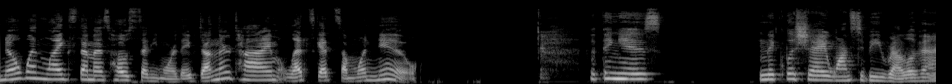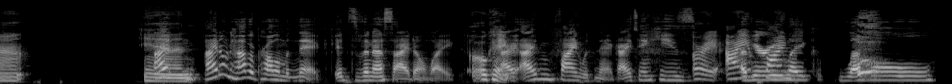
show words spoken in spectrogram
No one likes them as hosts anymore. They've done their time. Let's get someone new. The thing is, Nick Lachey wants to be relevant. And I I don't have a problem with Nick. It's Vanessa I don't like. okay, I, I'm fine with Nick. I think he's all right. I a am very fine- like level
